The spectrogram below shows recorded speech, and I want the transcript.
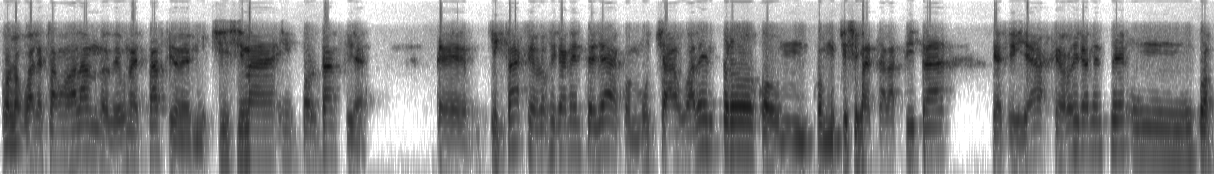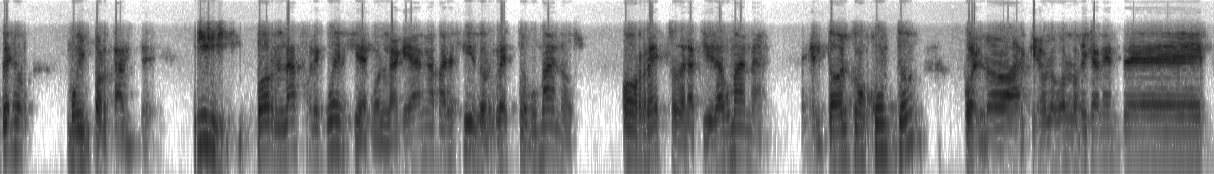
con lo cual estamos hablando de un espacio de muchísima importancia, eh, quizás geológicamente ya con mucha agua dentro, con, con muchísimas estalactitas, que sí, ya geológicamente un, complejo muy importante. Y por la frecuencia con la que han aparecido restos humanos o restos de la actividad humana en todo el conjunto, pues los arqueólogos lógicamente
